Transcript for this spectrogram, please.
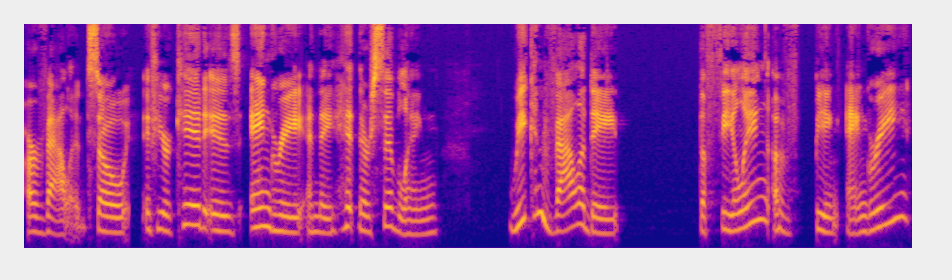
are valid. So if your kid is angry and they hit their sibling, we can validate the feeling of being angry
